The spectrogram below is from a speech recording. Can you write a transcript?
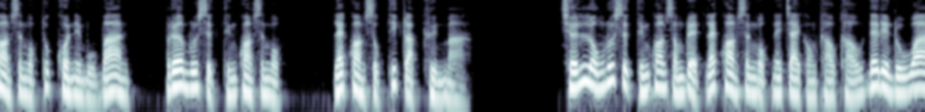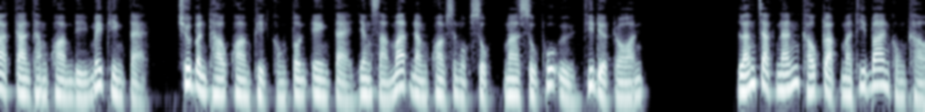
ความสงบทุกคนในหมู่บ้าน เริ่มรู้สึกถึงความสงบ และความสุขที่กลับคืนมา เฉินหลงรู้สึกถึงความสำเร็จและความสงบในใจของเขาเขาได้เรียนรู้ว่าการทำความดีไม่เพียงแต่ช่วยบรรเทาความผิดของตนเองแต่ยังสามารถนำความสงบสุขมาสู่ผู้อื่นที่เดือดร้อน หลังจากนั้นเขากลับมาที่บ้านของเขา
